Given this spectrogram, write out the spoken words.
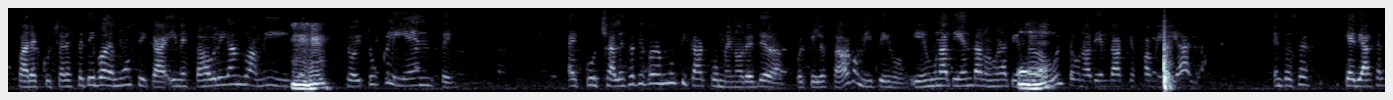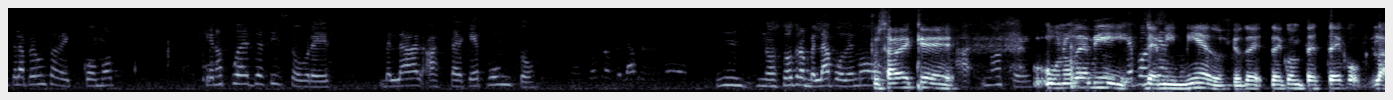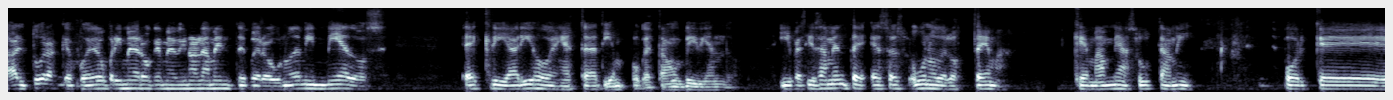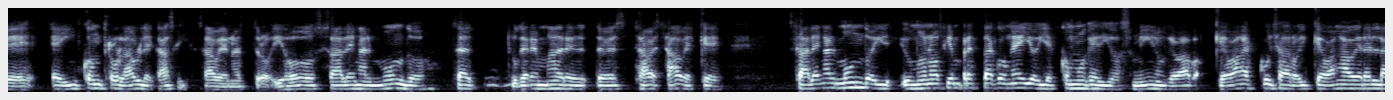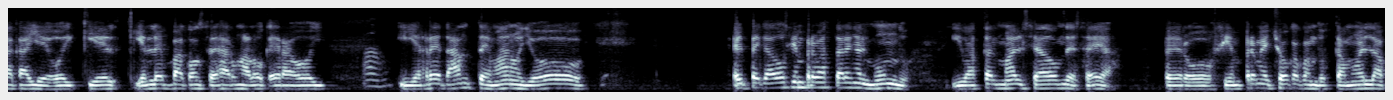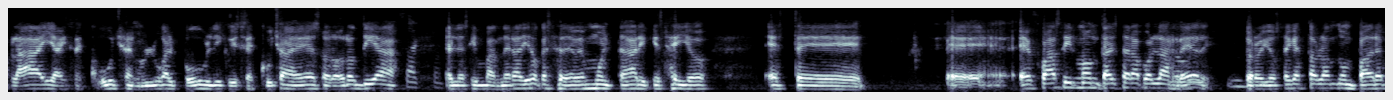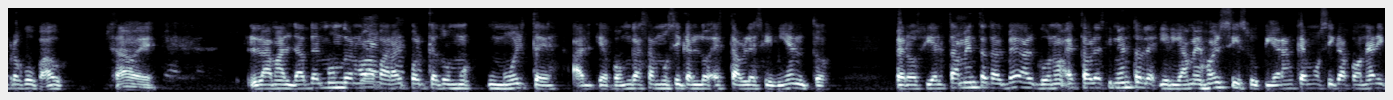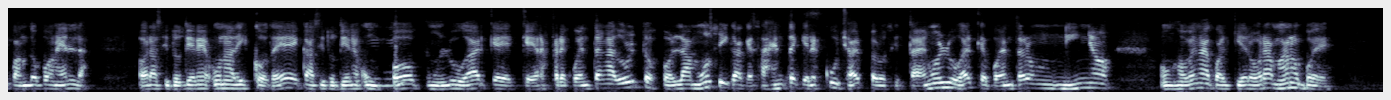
para escuchar este tipo de música y me estás obligando a mí, que soy tu cliente, a escuchar ese tipo de música con menores de edad, porque yo estaba con mis hijos y es una tienda, no es una tienda de adultos, es una tienda que es familiar. Entonces, quería hacerte la pregunta de cómo, ¿qué nos puedes decir sobre eso? ¿Verdad? ¿Hasta qué punto mm, nosotros, ¿verdad? Podemos... Tú sabes que ah, uno de, mi, de mis miedos, yo te, te, contesté con las alturas, que fue lo primero que me vino a la mente, pero uno de mis miedos es criar hijos en este tiempo que estamos viviendo. Y precisamente eso es uno de los temas que más me asusta a mí, porque es incontrolable casi, ¿sabes? Nuestros hijos salen al mundo, o sea, tú que eres madre, debes, sabes, sabes que salen al mundo y uno no siempre está con ellos y es como que, Dios mío, ¿qué, va, qué van a escuchar hoy? ¿Qué van a ver en la calle hoy? ¿Quién, quién les va a aconsejar una loquera hoy? Y es retante, mano, yo... El pecado siempre va a estar en el mundo y va a estar mal sea donde sea. Pero siempre me choca cuando estamos en la playa y se escucha en un lugar público y se escucha eso. Los otros días el de Sin Bandera dijo que se deben multar y qué sé yo. Este eh, es fácil montársela por las redes, pero yo sé que está hablando un padre preocupado, ¿sabes? La maldad del mundo no va a parar porque tú multes al que ponga esa música en los establecimientos pero ciertamente tal vez algunos establecimientos les iría mejor si supieran qué música poner y cuándo ponerla. Ahora, si tú tienes una discoteca, si tú tienes un pop, un lugar que, que frecuentan adultos, pon la música que esa gente quiere escuchar, pero si estás en un lugar que puede entrar un niño, un joven a cualquier hora, mano, pues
